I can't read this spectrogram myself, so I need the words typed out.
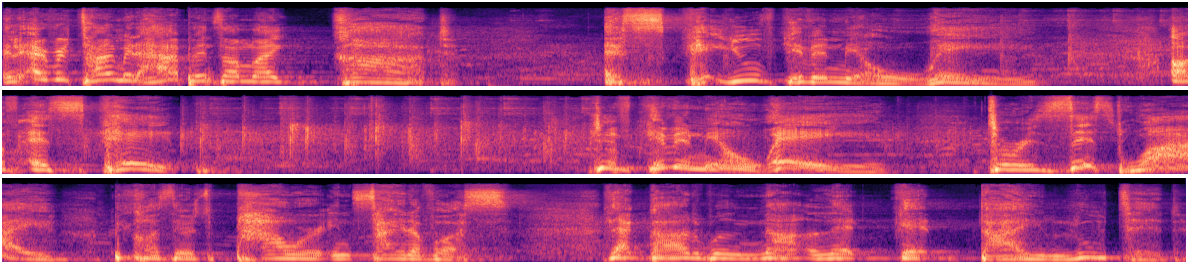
And every time it happens, I'm like, God, escape. you've given me a way of escape. You've given me a way to resist. Why? Because there's power inside of us that God will not let get diluted.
